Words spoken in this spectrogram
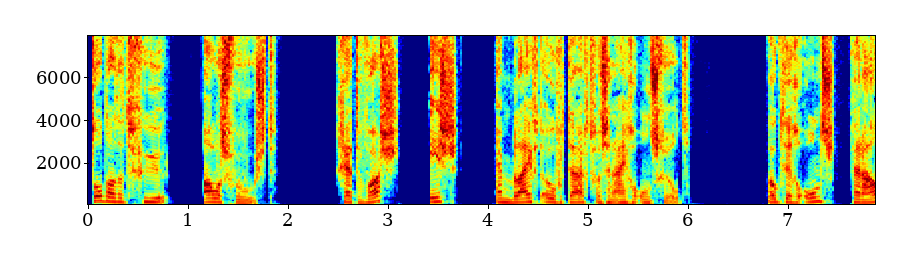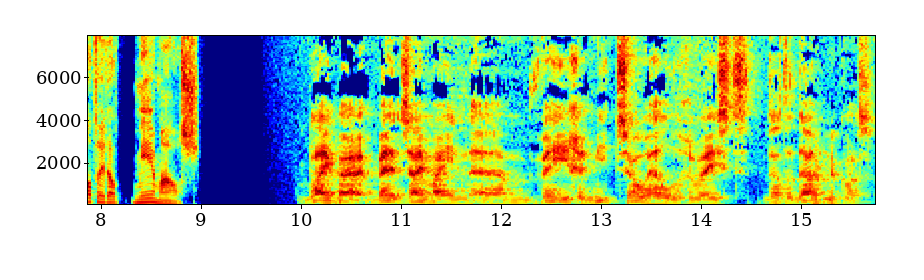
Totdat het vuur alles verwoest. Gert was, is en blijft overtuigd van zijn eigen onschuld. Ook tegen ons herhaalt hij dat meermaals. Blijkbaar zijn mijn ehm, wegen niet zo helder geweest dat het duidelijk was.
